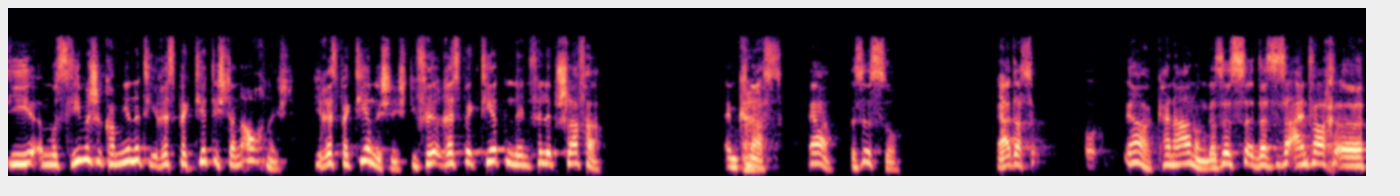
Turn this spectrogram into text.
die muslimische Community respektiert dich dann auch nicht. Die respektieren dich nicht. Die respektierten den Philipp Schlaffer im Knast. Ja, ja es ist so. Ja, das, oh, ja, keine Ahnung. Das ist, das ist einfach, äh,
